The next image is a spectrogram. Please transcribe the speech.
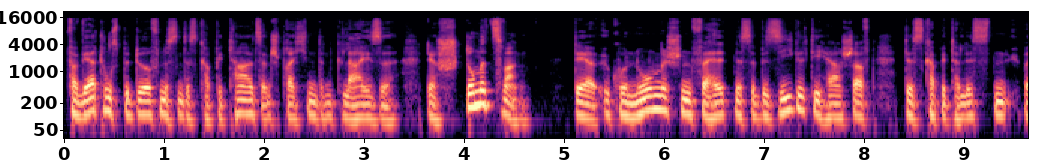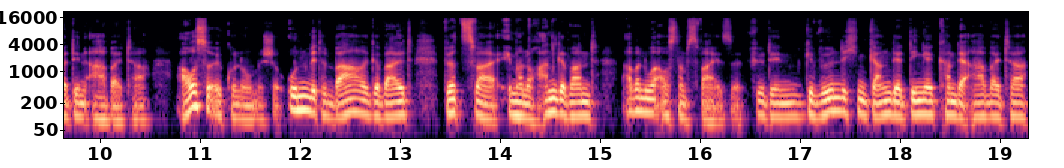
Verwertungsbedürfnissen des Kapitals entsprechenden Gleise. Der stumme Zwang der ökonomischen Verhältnisse besiegelt die Herrschaft des Kapitalisten über den Arbeiter. Außerökonomische, unmittelbare Gewalt wird zwar immer noch angewandt, aber nur ausnahmsweise. Für den gewöhnlichen Gang der Dinge kann der Arbeiter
